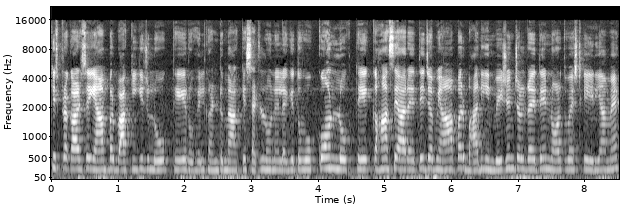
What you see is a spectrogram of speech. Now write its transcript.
किस प्रकार से यहाँ पर बाकी के जो लोग थे, रोहिलखंड में आके सेटल होने लगे तो वो कौन लोग थे, कहाँ से आ रहे थे? जब यहाँ पर भारी इन्वेजन चल रहे थे नॉर्थ वेस्ट के एरिया में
